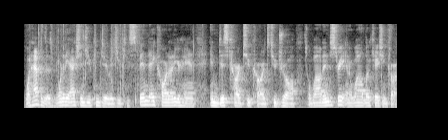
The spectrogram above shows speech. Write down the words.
What happens is one of the actions you can do is you can spend a card out of your hand and discard two cards to draw a wild industry and a wild location card.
